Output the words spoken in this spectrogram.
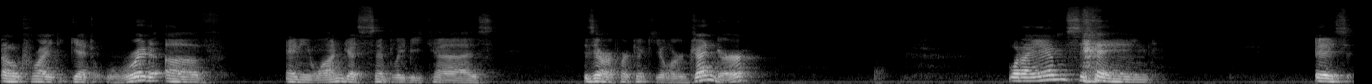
outright get rid of anyone just simply because they're a particular gender. What I am saying is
